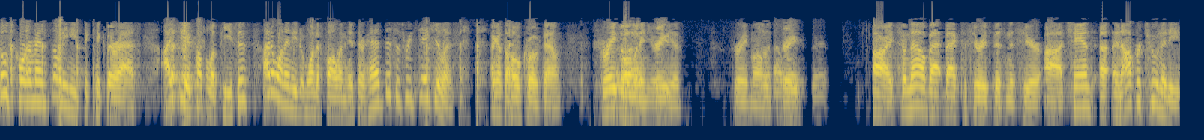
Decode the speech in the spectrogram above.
Those cornermen, somebody needs to kick their ass. I see a couple of pieces. I don't want anyone to fall and hit their head. This is ridiculous. I got the whole quote down. Great moment in. UFC. Great moment. Great. All right, so now back back to serious business here. Uh, chance, uh, an opportunity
